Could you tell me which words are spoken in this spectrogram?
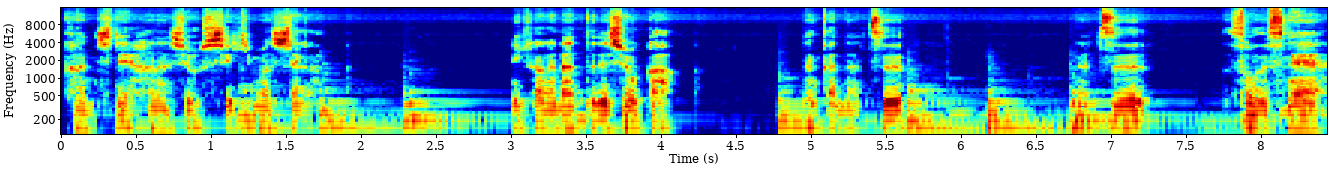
感じで話をしてきましたが、いかがだったでしょうか？なんか夏、夏、そうですね、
